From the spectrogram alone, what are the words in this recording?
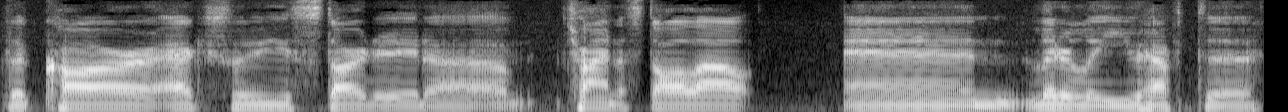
the car actually started uh, trying to stall out, and literally you have to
